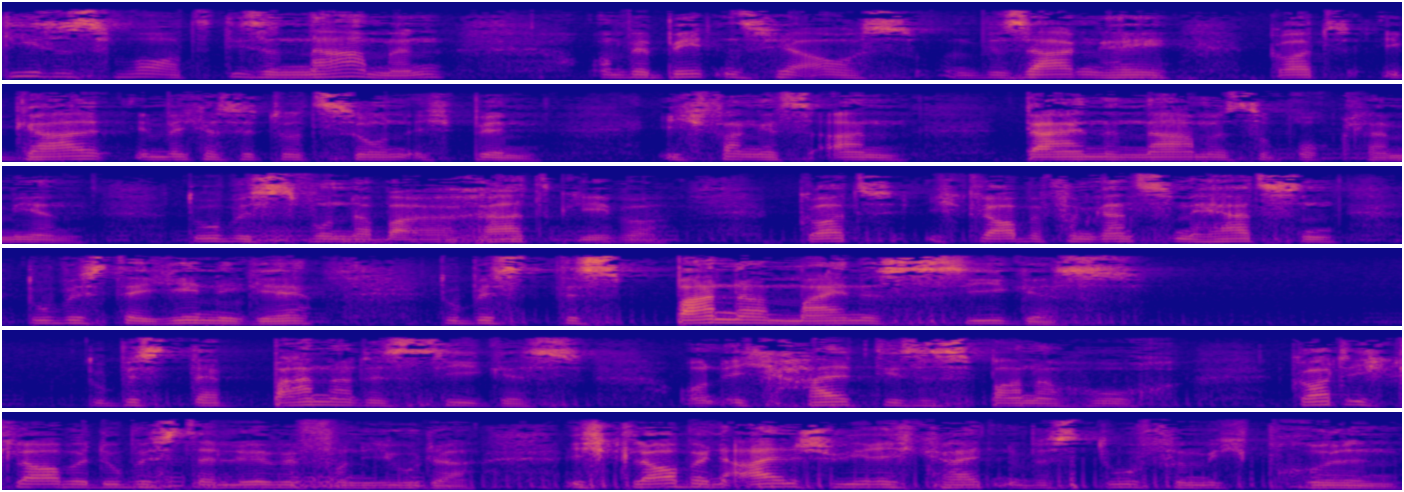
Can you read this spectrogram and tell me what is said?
dieses Wort, diesen Namen und wir beten es hier aus und wir sagen, hey Gott, egal in welcher Situation ich bin, ich fange jetzt an, deinen Namen zu proklamieren. Du bist wunderbarer Ratgeber. Gott, ich glaube von ganzem Herzen, du bist derjenige, du bist das Banner meines Sieges. Du bist der Banner des Sieges und ich halte dieses Banner hoch. Gott, ich glaube, du bist der Löwe von Juda. Ich glaube, in allen Schwierigkeiten wirst du für mich brüllen.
